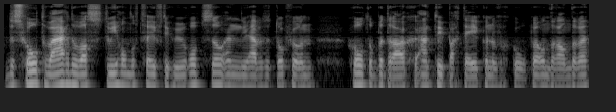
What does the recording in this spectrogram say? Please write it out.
de schotwaarde was 250 euro of zo. En nu hebben ze toch voor een groter bedrag aan twee partijen kunnen verkopen. Onder andere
